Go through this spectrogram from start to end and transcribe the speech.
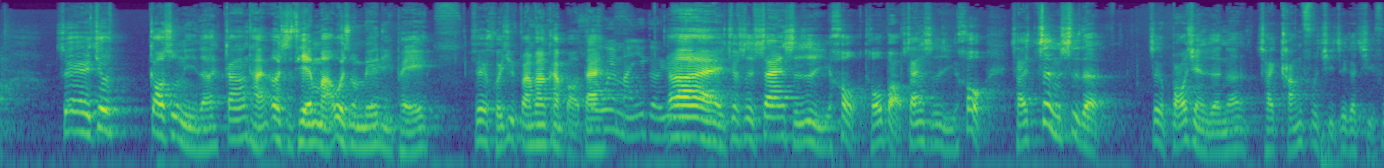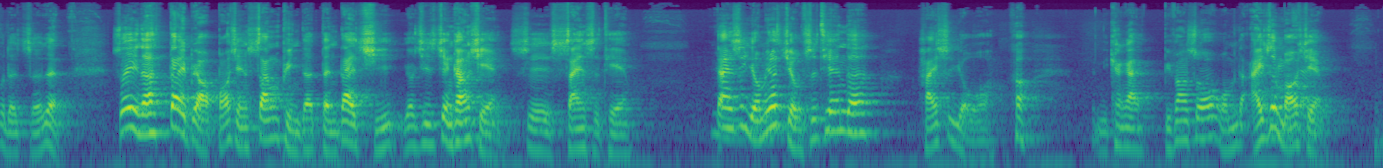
所以就告诉你呢，刚刚谈二十天嘛，为什么没理赔？所以回去翻翻看保单，未满一个月，哎，就是三十日以后投保，三十日以后才正式的这个保险人呢，才扛负起这个给付的责任。所以呢，代表保险商品的等待期，尤其是健康险是三十天，但是有没有九十天的？还是有哦。你看看，比方说我们的癌症保险，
